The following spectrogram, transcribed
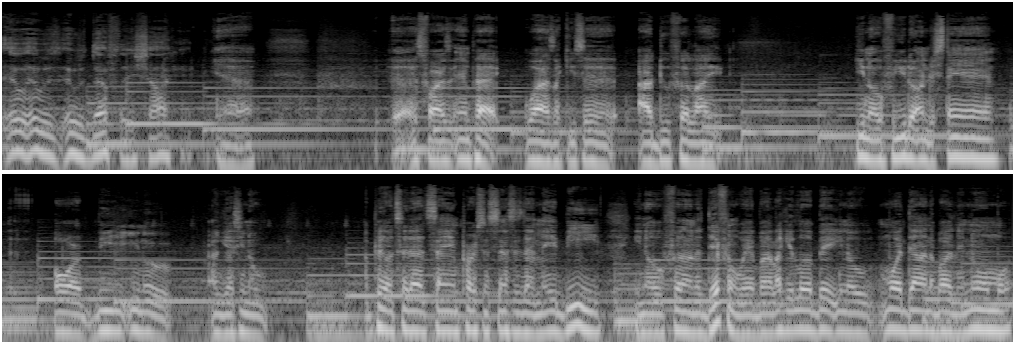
But it, it was it was definitely shocking. Yeah. yeah. As far as impact wise, like you said, I do feel like, you know, for you to understand or be, you know, I guess, you know, appeal to that same person's senses that may be, you know, feeling a different way but like a little bit, you know, more down about it than normal.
